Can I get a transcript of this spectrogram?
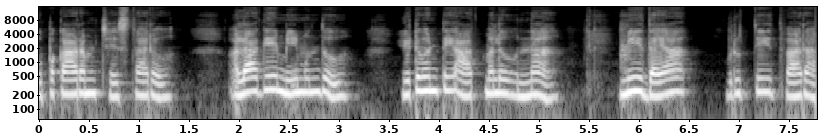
ఉపకారం చేస్తారో అలాగే మీ ముందు ఎటువంటి ఆత్మలు ఉన్నా మీ దయా వృత్తి ద్వారా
